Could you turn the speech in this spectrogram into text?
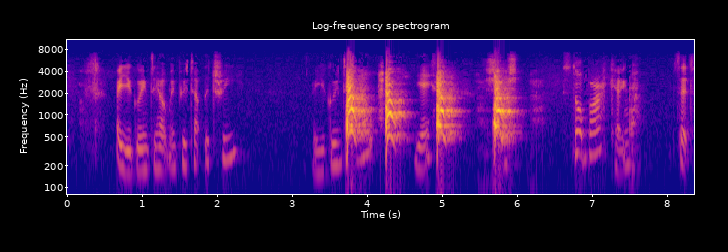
are you going to help me put up the tree? Are you going to help? Yes? Shush. Stop barking. Sit.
